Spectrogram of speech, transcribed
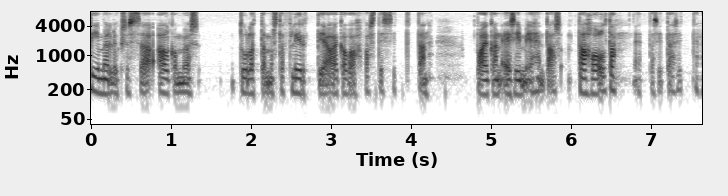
tiimellyksessä alkoi myös tulla tämmöistä flirttiä aika vahvasti sitten tämän paikan esimiehen taholta, että sitä sitten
